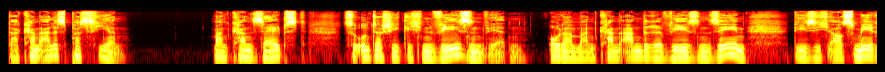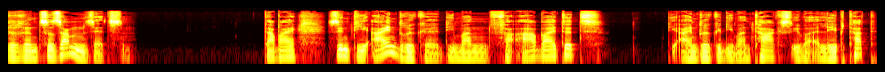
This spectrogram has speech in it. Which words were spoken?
da kann alles passieren. Man kann selbst zu unterschiedlichen Wesen werden oder man kann andere Wesen sehen, die sich aus mehreren zusammensetzen. Dabei sind die Eindrücke, die man verarbeitet, die Eindrücke, die man tagsüber erlebt hat,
